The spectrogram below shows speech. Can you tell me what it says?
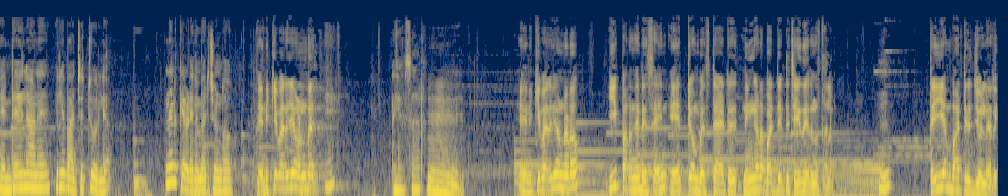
എന്റെ കയ്യിലാണ് വലിയ ബജറ്റും ഇല്ല. നിനക്ക് എവിടെയും പരിചയമുണ്ടോ? എനിക്ക് പരിചയമുണ്ട്. അയ്യോ സാർ എനിക്ക് പരിചയമുണ്ടോ ഈ പറഞ്ഞ ഡിസൈൻ ഏറ്റവും ബെസ്റ്റ് ആയിട്ട് നിങ്ങളുടെ ബഡ്ജറ്റ് ചെയ്തു തരുന്ന സ്ഥലം Theyyampattil jewellery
